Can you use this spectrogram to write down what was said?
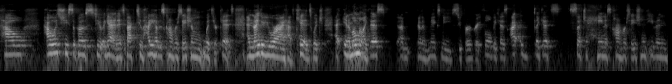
how how is she supposed to again it's back to how do you have this conversation with your kids and neither you or i have kids which in a moment like this um, kind of makes me super grateful because i like it's such a heinous conversation even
